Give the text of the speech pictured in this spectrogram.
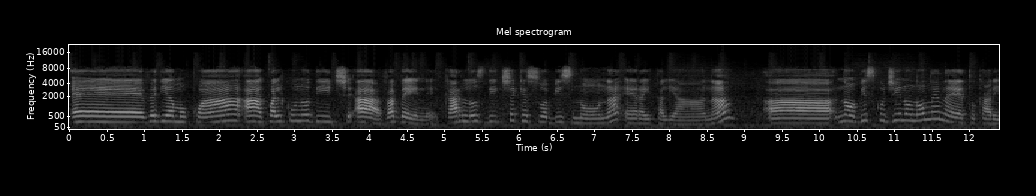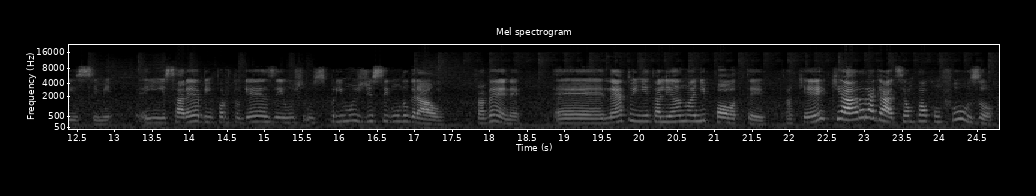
É, vediamo qua. Ah, qualcuno dice. Ah, va bene. Carlos dice che sua bisnonna era italiana. Ah, no, biscudino non è neto, carissimi. Em sarebbe, em português, os, os primos de segundo grau. Va bene? É, neto in italiano è nipote, ok? Chiaro, ragazzi? È un po' confuso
